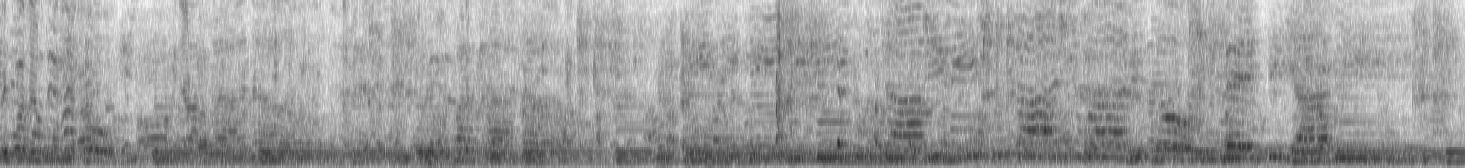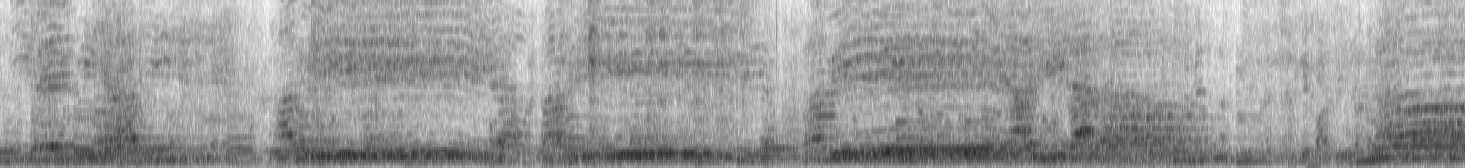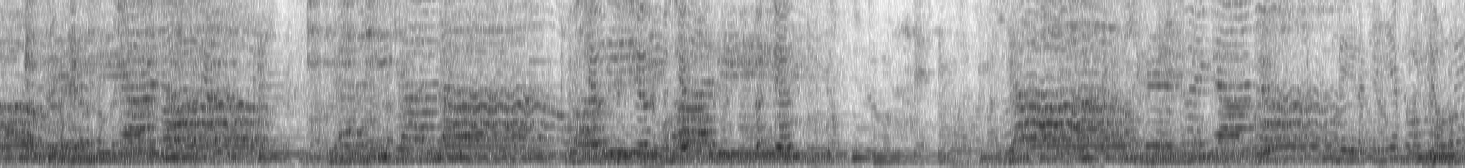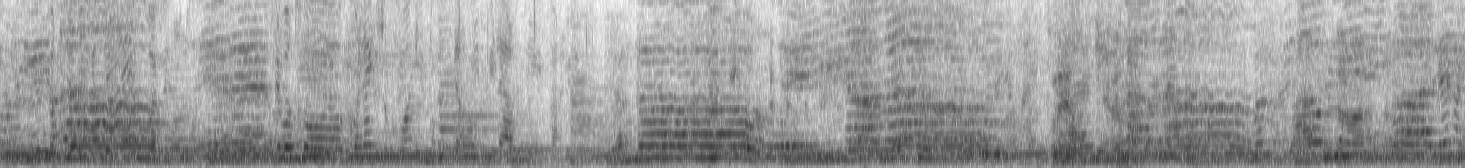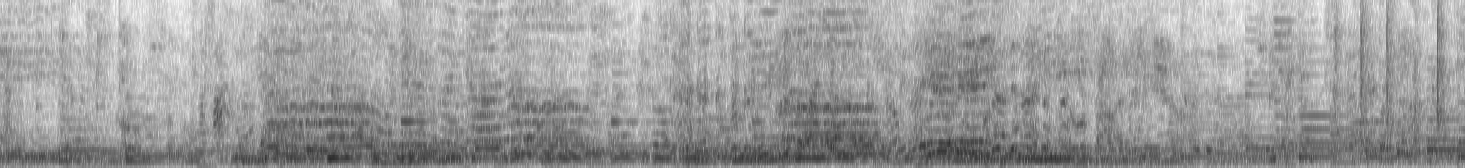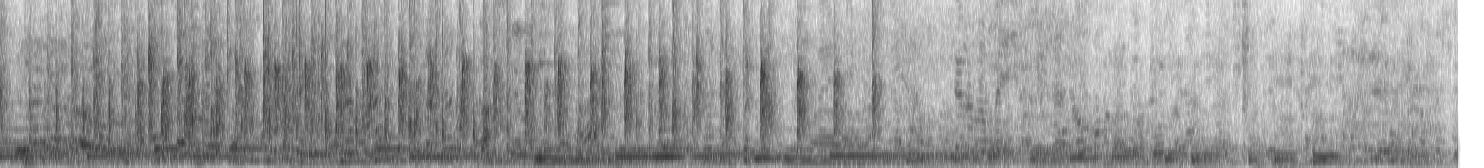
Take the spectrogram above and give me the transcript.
C'est quoi d'un Monsieur, C'est votre collègue, je crois, qui nous a servi, puis il a amené par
